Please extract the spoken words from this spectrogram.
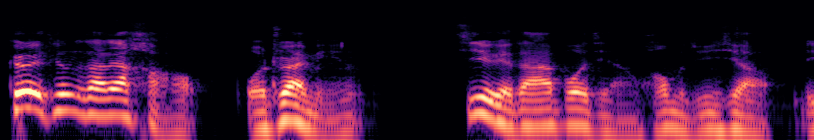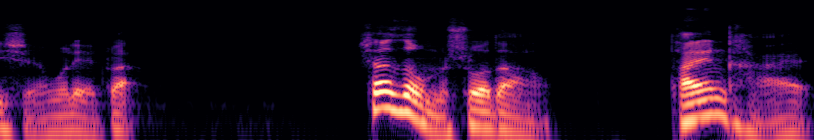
各位听众，大家好，我朱爱明，继续给大家播讲《黄埔军校历史人物列传》。上次我们说到，谭延闿、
